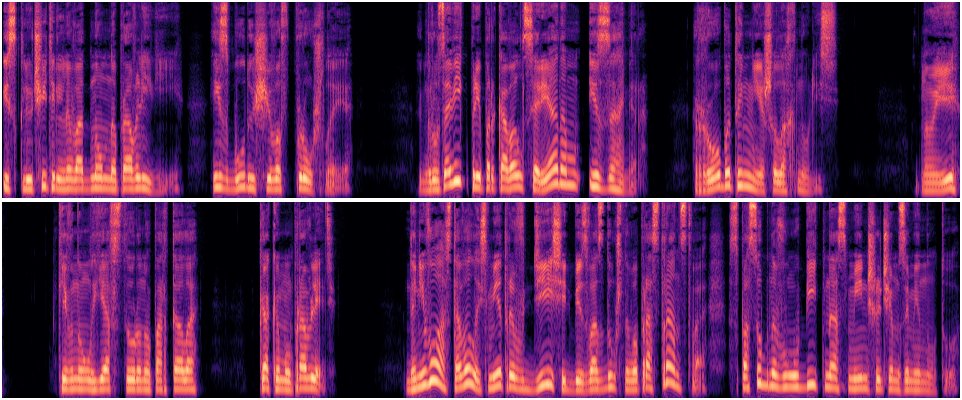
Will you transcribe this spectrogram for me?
исключительно в одном направлении, из будущего в прошлое. Грузовик припарковался рядом и замер. Роботы не шелохнулись. «Ну и?» — кивнул я в сторону портала. «Как им управлять?» До него оставалось метров десять безвоздушного пространства, способного убить нас меньше, чем за минуту.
